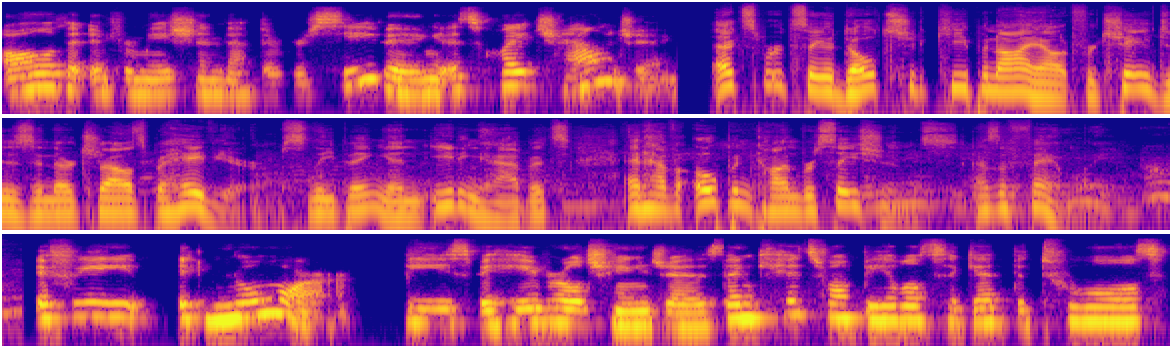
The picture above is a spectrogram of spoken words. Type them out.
all of the information that they're receiving, is quite challenging. Experts say adults should keep an eye out for changes in their child's behavior, sleeping and eating habits, and have open conversations as a family. If we ignore these behavioral changes, then kids won't be able to get the tools,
